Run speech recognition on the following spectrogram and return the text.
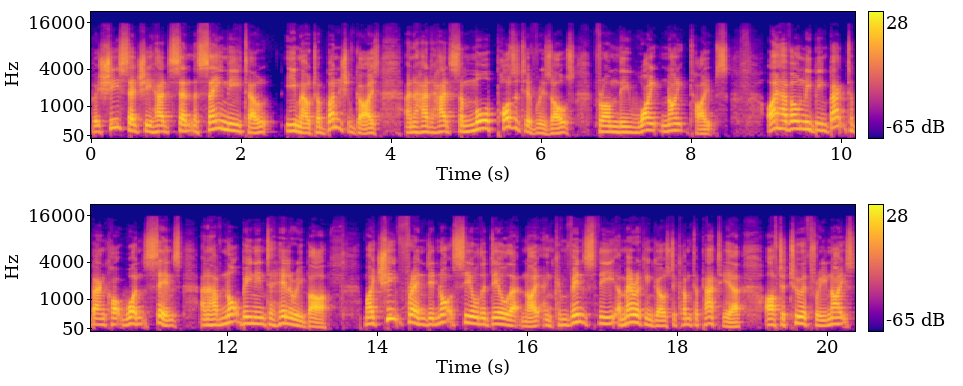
but she said she had sent the same email email to a bunch of guys and had had some more positive results from the white knight types. I have only been back to Bangkok once since and have not been into Hillary Bar. My cheap friend did not seal the deal that night and convinced the American girls to come to Pattaya after two or three nights.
